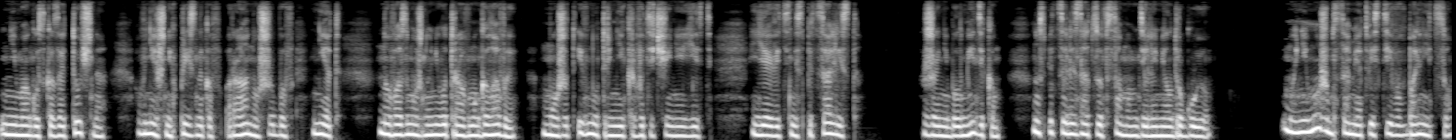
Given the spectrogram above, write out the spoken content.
Не могу сказать точно, внешних признаков ран, ушибов нет, но, возможно, у него травма головы. Может, и внутренние кровотечения есть. Я ведь не специалист. Женя был медиком, но специализацию в самом деле имел другую. Мы не можем сами отвезти его в больницу.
